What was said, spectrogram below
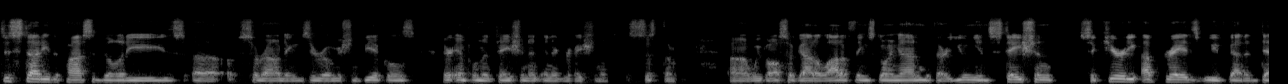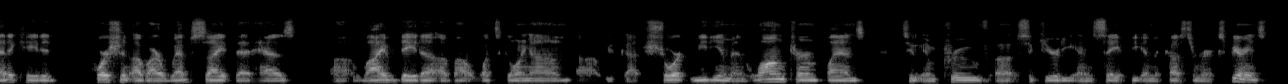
to study the possibilities uh, surrounding zero emission vehicles, their implementation and integration into the system. Uh, We've also got a lot of things going on with our Union Station security upgrades. We've got a dedicated portion of our website that has uh, live data about what's going on. Uh, We've got short, medium, and long-term plans to improve uh, security and safety in the customer experience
